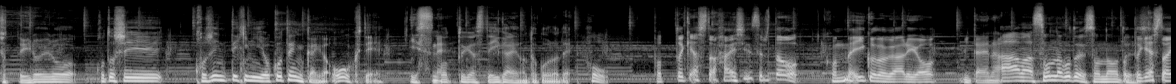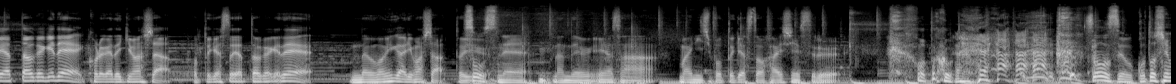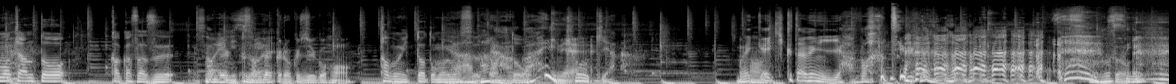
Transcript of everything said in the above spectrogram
ょっといろいろ、今年、個人的に横展開が多くて、いいっすねポッ。ドキャスト以外のところで。ほう。ポッドキャストを配信すると、こんないいことがあるよ、みたいな。ああ、まあそんなことです、そんなこポッドキャ。ストをやったおかげで、これができました。ポッドキャストをやったおかげで、こんな旨味がありました。という。そうですね。なんで、皆さん、毎日ポッドキャストを配信する 男が そうですよ。今年もちゃんと欠かさず、毎日それ365本。多分行ったと思いますよ、やばい本当。やばいね狂気やな。毎回聞くたびに、やばってい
